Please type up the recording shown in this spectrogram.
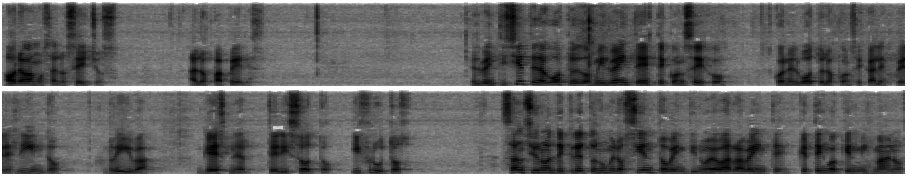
ahora vamos a los hechos, a los papeles. El 27 de agosto de 2020 este Consejo, con el voto de los concejales Pérez Lindo, Riva, Gessner, Terisoto y Frutos, sancionó el decreto número 129-20 que tengo aquí en mis manos,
